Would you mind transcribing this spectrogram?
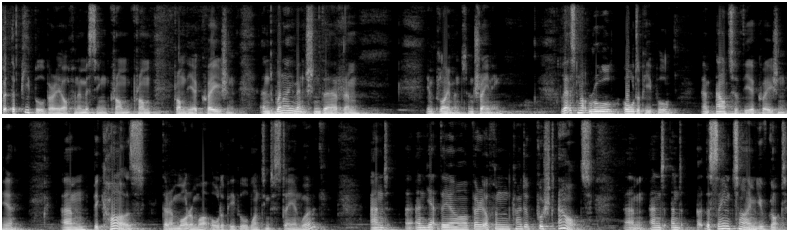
But the people very often are missing from, from, from the equation. And when I mentioned their um, employment and training, let's not rule older people um, out of the equation here, um, because there are more and more older people wanting to stay and work. and, and yet they are very often kind of pushed out. Um, and, and at the same time, you've got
